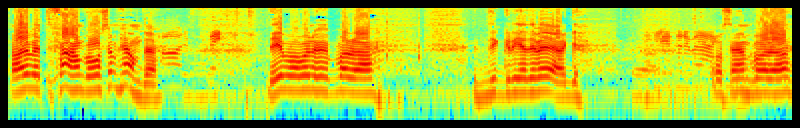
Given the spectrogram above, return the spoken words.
Ja, jag vet inte fan vad som hände. Perfekt. Det var väl bara... Det gled iväg. Iväg. Och sen bara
